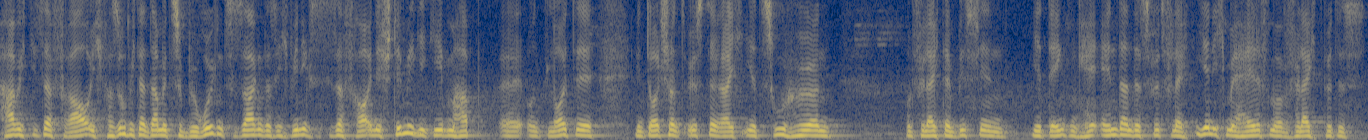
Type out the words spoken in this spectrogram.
habe ich dieser Frau, ich versuche mich dann damit zu beruhigen, zu sagen, dass ich wenigstens dieser Frau eine Stimme gegeben habe äh, und Leute in Deutschland, Österreich ihr zuhören und vielleicht ein bisschen ihr Denken ändern. Das wird vielleicht ihr nicht mehr helfen, aber vielleicht wird es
